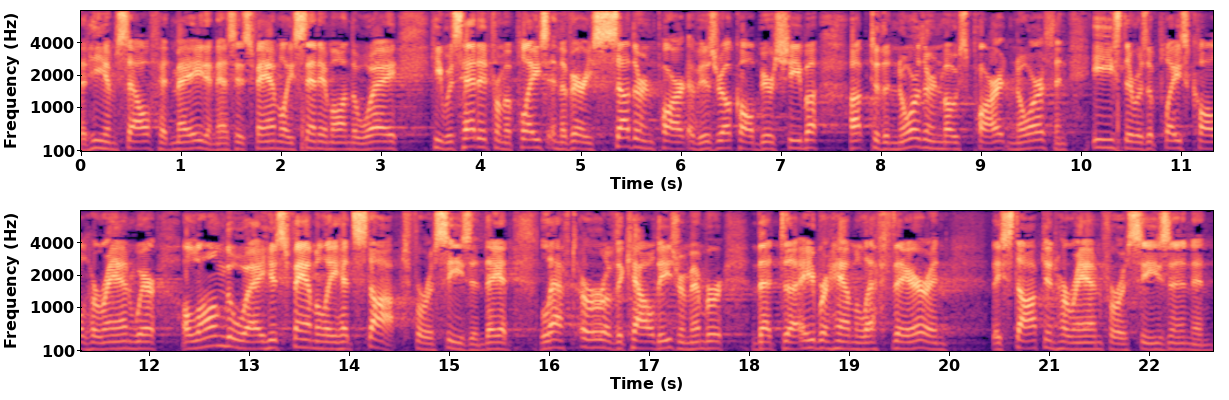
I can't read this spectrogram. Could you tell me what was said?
that he himself had made, and as his family sent him on the way, he was headed from a place in the very southern part of Israel called Beersheba up to the northernmost part, north and east. There was a place called Haran where along the way his family had stopped for a season. They had left Ur of the Chaldees. Remember that uh, Abraham left there and they stopped in Haran for a season and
